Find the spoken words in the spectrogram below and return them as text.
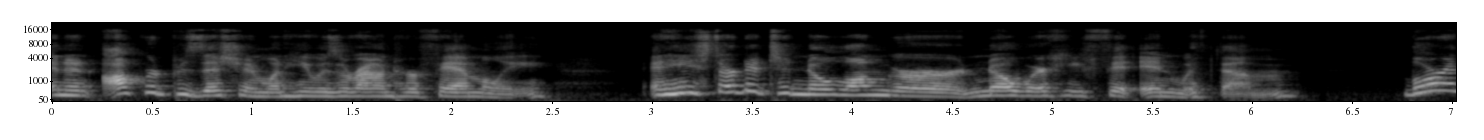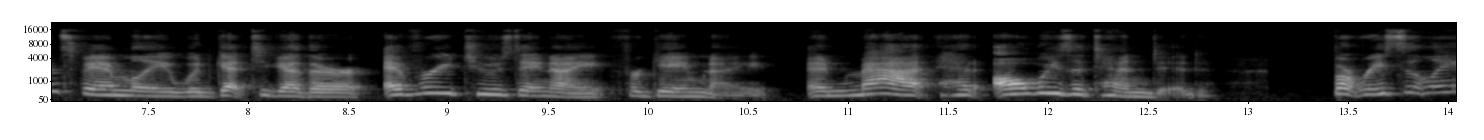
in an awkward position when he was around her family and he started to no longer know where he fit in with them. Lauren's family would get together every Tuesday night for game night, and Matt had always attended. But recently,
